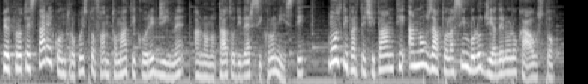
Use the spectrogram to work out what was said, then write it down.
Per protestare contro questo fantomatico regime, hanno notato diversi cronisti, molti partecipanti hanno usato la simbologia dell'olocausto,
